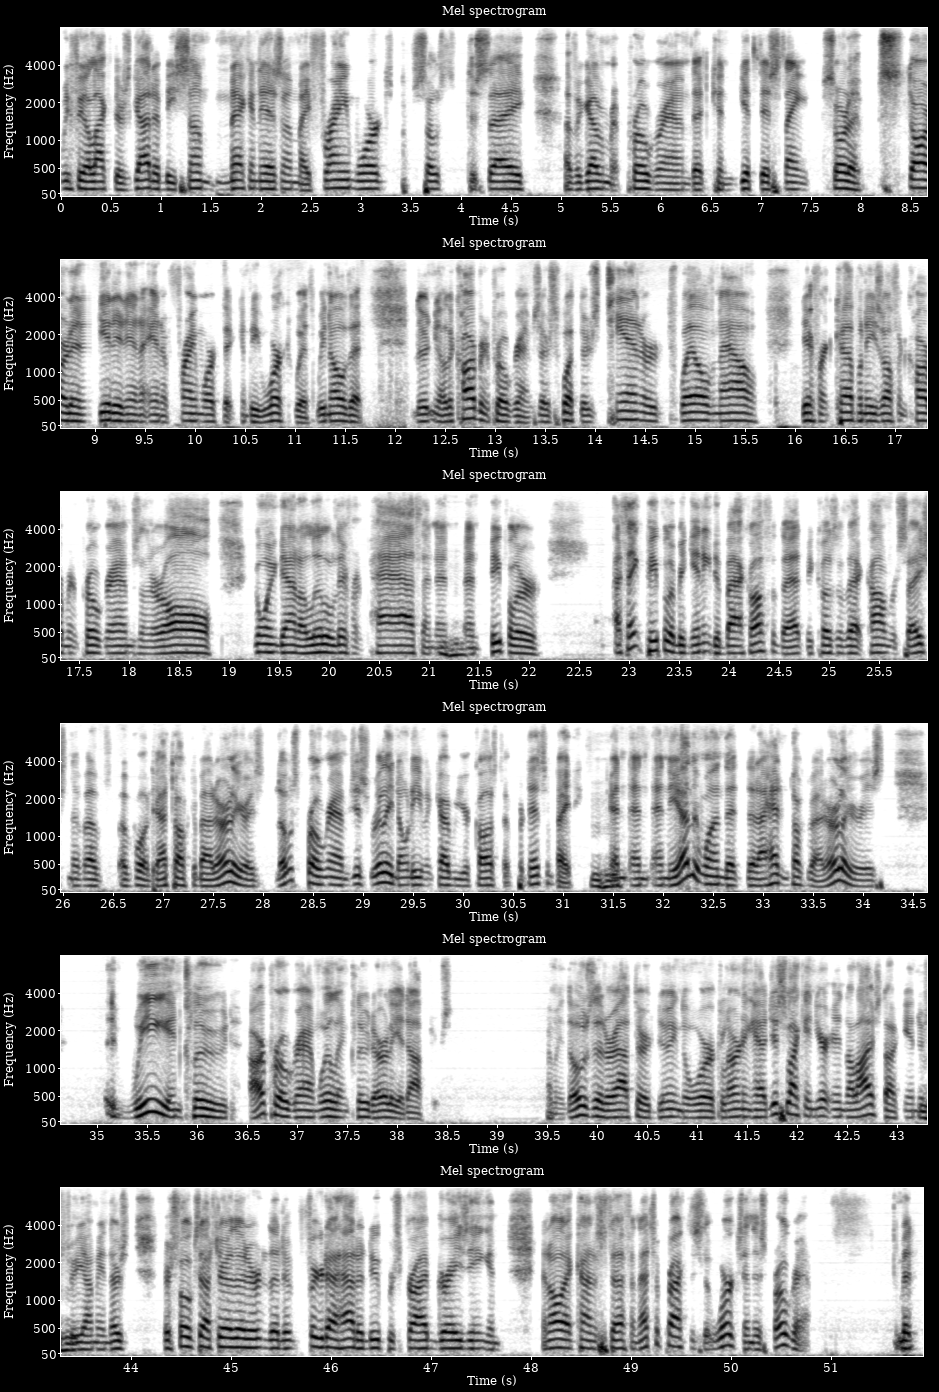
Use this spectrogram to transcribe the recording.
we feel like there's got to be some mechanism, a framework, so to say, of a government program that can get this thing sort of started, get it in a, in a framework that can be worked with. We know that, the, you know, the carbon programs. There's what there's 10 or 12 now, different companies often carbon programs, and they're all going down a little different path, and and, mm-hmm. and people are I think people are beginning to back off of that because of that conversation of, of, of what I talked about earlier is those programs just really don't even cover your cost of participating. Mm-hmm. And, and and the other one that, that I hadn't talked about earlier is we include our program will include early adopters. I mean, those that are out there doing the work, learning how, just like in your in the livestock industry. Mm-hmm. I mean, there's there's folks out there that are that have figured out how to do prescribed grazing and and all that kind of stuff, and that's a practice that works in this program. But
